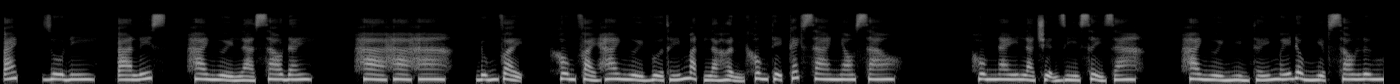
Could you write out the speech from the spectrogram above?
Ách, Judy, Alice, hai người là sao đây? Ha ha ha, đúng vậy, không phải hai người vừa thấy mặt là hận không thể cách xa nhau sao? Hôm nay là chuyện gì xảy ra? Hai người nhìn thấy mấy đồng nghiệp sau lưng,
